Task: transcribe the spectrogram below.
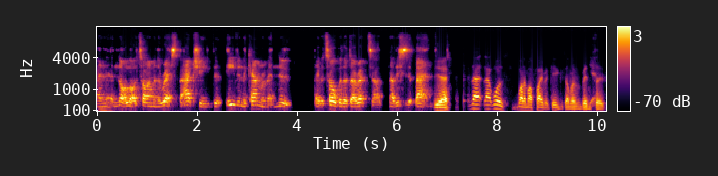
and, and not a lot of time on the rest. But actually, the, even the cameramen knew. They were told by the director, "Now this is a band." yeah. That that was one of my favourite gigs I've ever been Yeah. to. it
